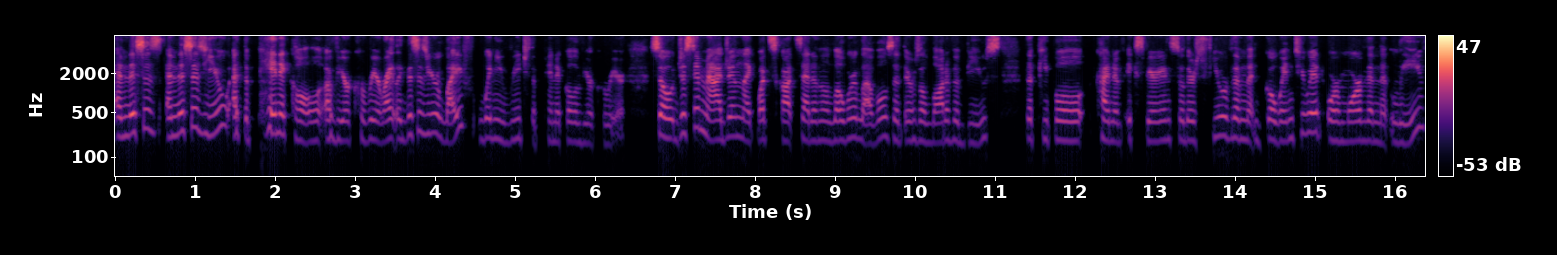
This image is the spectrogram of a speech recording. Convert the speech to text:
and this is and this is you at the pinnacle of your career right? Like this is your life when you reach the pinnacle of your career. So just imagine like what scott said in the lower levels that there's a lot of abuse that people kind of experience. So there's fewer of them that go into it or more of them that leave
